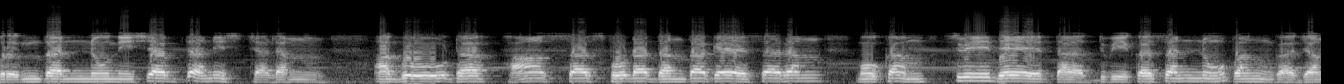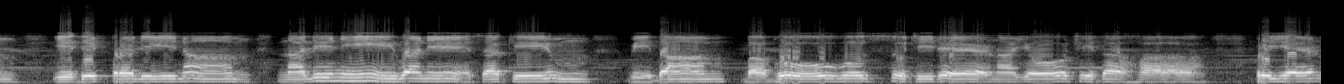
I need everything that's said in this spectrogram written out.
वृन्दन्नु निःशब्दनिश्चलम् अगूढहासस्फुटदन्तकेसरं मुखं स्विदेतद्विकसन्नुपङ्कजम् इति प्रलीनां नलिनीवने सखीं विदां बभूवुः योचितः। प्रियेण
